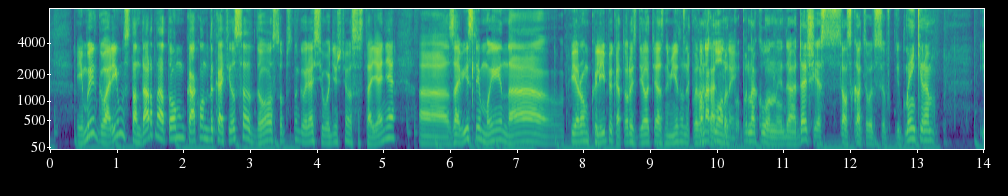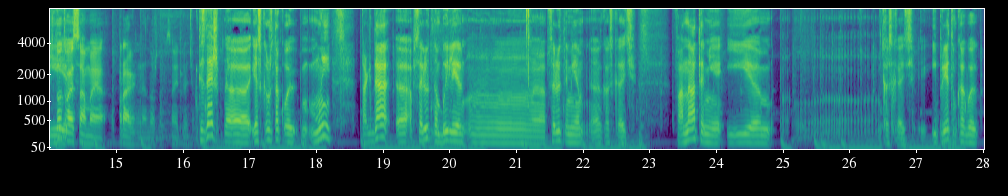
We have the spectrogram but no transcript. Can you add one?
И мы говорим стандартно о том, как он докатился до, собственно говоря, сегодняшнего состояния. Э, зависли мы на первом клипе, который сделал тебя знаменитым по накат- наклонной. По, по наклонной, да. Дальше я стал скатываться в клипмейкера. И... Что твое самое правильное нужно посмотреть людям? Ты знаешь, э, я скажу такое, мы тогда э, абсолютно были абсолютными, э, как сказать, фанатами и, как сказать, и при этом как бы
